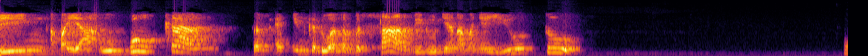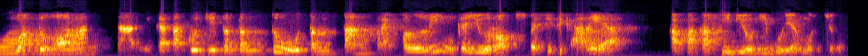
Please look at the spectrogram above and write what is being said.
Bing, apa Yahoo? Bukan. Search engine kedua terbesar di dunia namanya YouTube. Wow. Waktu orang cari kata kunci tertentu tentang traveling ke Europe spesifik area, apakah video ibu yang muncul?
